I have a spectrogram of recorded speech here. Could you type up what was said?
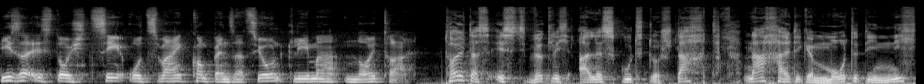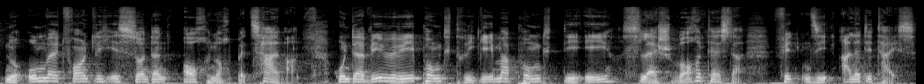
Dieser ist durch CO2-Kompensation klimaneutral. Toll, das ist wirklich alles gut durchdacht. Nachhaltige Mode, die nicht nur umweltfreundlich ist, sondern auch noch bezahlbar. Unter www.trigema.de slash Wochentester finden Sie alle Details.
